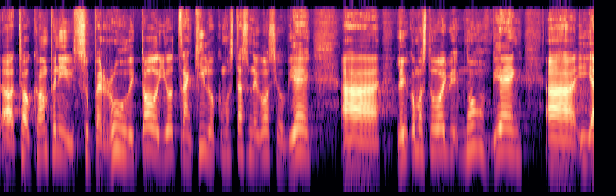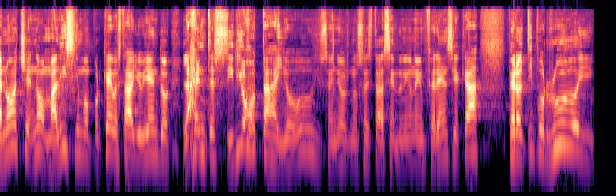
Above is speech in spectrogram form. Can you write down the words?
uh, company, súper rudo y todo. yo, tranquilo, ¿cómo está su negocio? Bien. Uh, le digo, ¿cómo estuvo hoy? No, bien. Uh, y anoche, no, malísimo, ¿por qué? Estaba lloviendo, la gente es idiota. Y yo, uy, señor, no se está haciendo ninguna inferencia acá. Pero el tipo rudo y,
